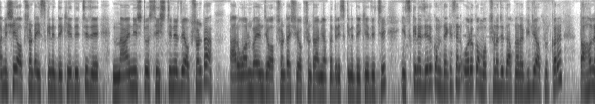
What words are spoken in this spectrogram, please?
আমি সেই অপশনটা স্ক্রিনে দেখিয়ে দিচ্ছি যে নাইন ইস টু সিক্সটিনের যে অপশনটা আর ওয়ান বাই যে অপশনটা সেই অপশনটা আমি আপনাদের স্ক্রিনে দেখিয়ে দিচ্ছি। স্ক্রিনে যেরকম দেখেছেন, ওরকম অপশনে যদি আপনারা ভিডিও আপলোড করেন, তাহলে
